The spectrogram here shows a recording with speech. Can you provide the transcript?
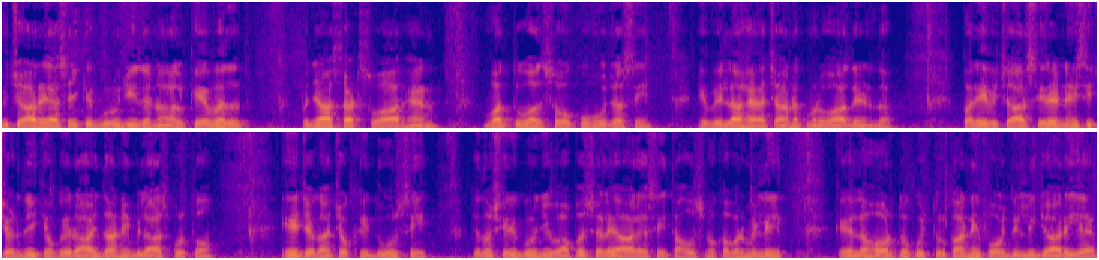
ਵਿਚਾਰ ਰਿਹਾ ਸੀ ਕਿ ਗੁਰੂ ਜੀ ਦੇ ਨਾਲ ਕੇਵਲ 50-60 ਸਵਾਰ ਹਨ, ਵੱਧ ਤੋਂ ਵੱਧ 100 ਕੁ ਹੋ ਜਾਸੀ। ਇਹ ਵੇਲਾ ਹੈ ਅਚਾਨਕ ਮਰਵਾ ਦੇਣ ਦਾ। ਪਰ ਇਹ ਵਿਚਾਰ ਸਿਰੇ ਨਹੀਂ ਸੀ ਚੜਦੀ ਕਿਉਂਕਿ ਰਾਜਧਾਨੀ ਬਿਲਾਸਪੁਰ ਤੋਂ ਇਹ ਜਗ੍ਹਾ ਚੌਖੀ ਦੂਰ ਸੀ। ਜਦੋਂ ਸ੍ਰੀ ਗੁਰੂ ਜੀ ਵਾਪਸ ਚਲੇ ਆ ਰਹੇ ਸੀ ਤਾਂ ਉਸ ਨੂੰ ਖਬਰ ਮਿਲੀ ਕਿ ਲਾਹੌਰ ਤੋਂ ਕੁਝ ਤੁਰਕਾਨੀ ਫੌਜ ਦਿੱਲੀ ਜਾ ਰਹੀ ਹੈ,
